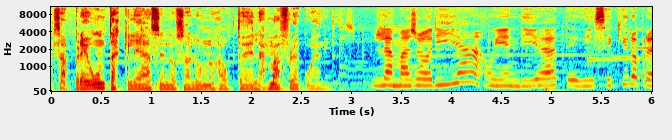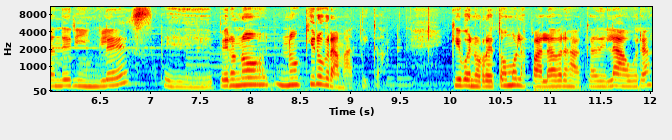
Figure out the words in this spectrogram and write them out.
Esas preguntas que le hacen los alumnos a ustedes, las más frecuentes? La mayoría hoy en día te dice quiero aprender inglés, eh, pero no, no quiero gramática. Que bueno, retomo las palabras acá de Laura.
